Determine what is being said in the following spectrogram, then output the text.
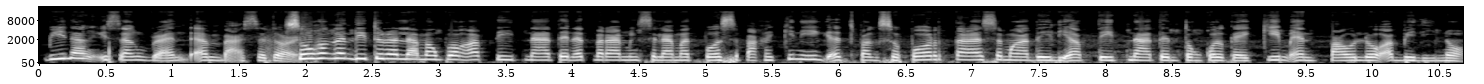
bilang isang brand ambassador. So hanggang dito na lamang po ang update natin at maraming salamat po sa pakikinig at pagsuporta sa mga daily update natin tungkol kay Kim and Paolo Abilino.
